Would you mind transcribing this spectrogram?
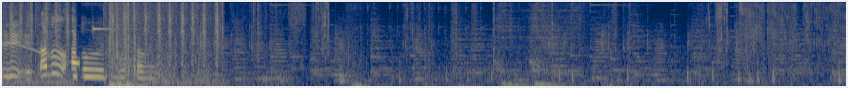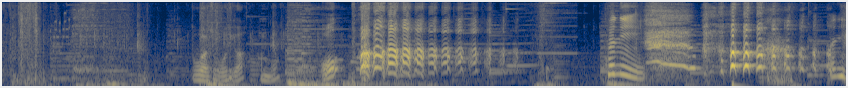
1, 1, 나도 아우 죽었다. 뭐야, 저 어디가? 한 명? 어? 아니. 아니.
